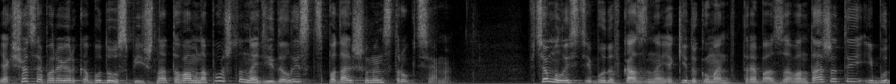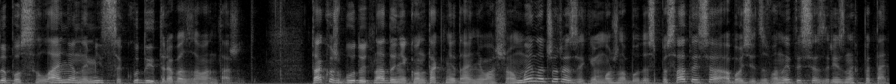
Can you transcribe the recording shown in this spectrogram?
Якщо ця перевірка буде успішна, то вам на пошту надійде лист з подальшими інструкціями. В цьому листі буде вказано, які документи треба завантажити, і буде посилання на місце, куди треба завантажити. Також будуть надані контактні дані вашого менеджера, з яким можна буде списатися або зідзвонитися з різних питань.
